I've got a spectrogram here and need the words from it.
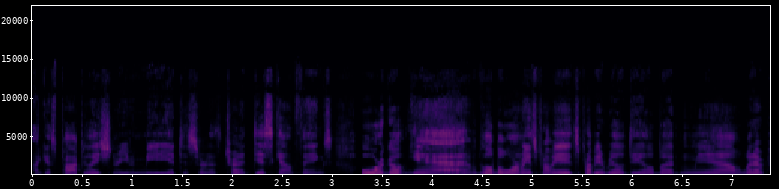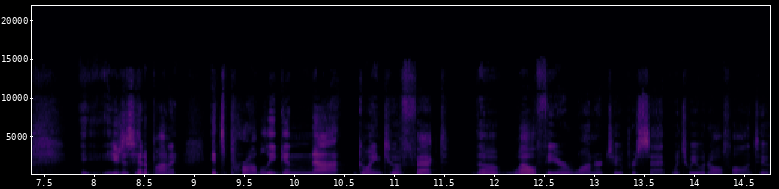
I guess, population or even media to sort of try to discount things or go, yeah, global warming, it's probably it's probably a real deal, but mm, yeah, whatever. You just hit upon it. It's probably not going to affect the wealthier one or two percent, which we would all fall into,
